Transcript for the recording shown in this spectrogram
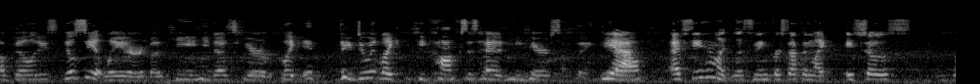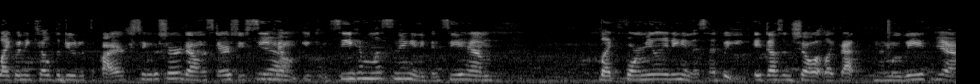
abilities, you'll see it later. But he he does hear like it. They do it like he cocks his head and he hears something. Yeah, know? I've seen him like listening for stuff, and like it shows. Like when he killed the dude with the fire extinguisher down the stairs, you see Yeah. him. You can see him listening, and you can see him like formulating in his head, but it doesn't show it like that in the movie. Yeah,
